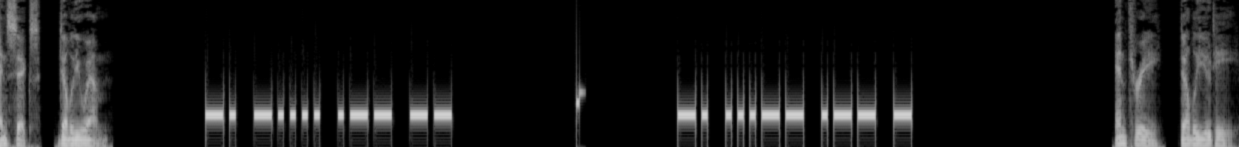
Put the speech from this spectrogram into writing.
N6, WM. N3, WT.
